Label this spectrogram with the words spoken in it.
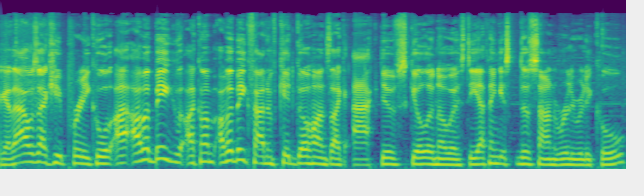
Okay, that was actually pretty cool. I, am a big, I'm a big fan of Kid Gohan's like active skill in OST. I think it does sound really, really cool.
